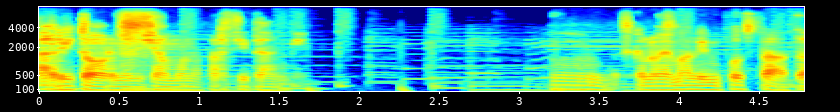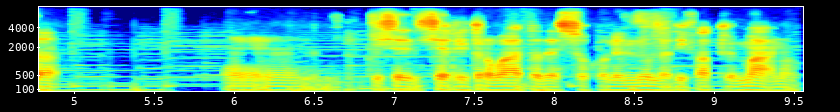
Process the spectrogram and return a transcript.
Al ritorno, diciamo, una partita anche. Mm, secondo me male impostata. Eh, si, si, è, ritrovata adesso con il nulla di fatto in mano.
